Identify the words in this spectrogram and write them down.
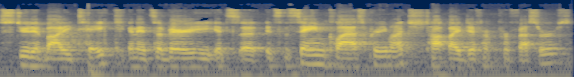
student body take, and it's a very it's a it's the same class pretty much taught by different professors.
